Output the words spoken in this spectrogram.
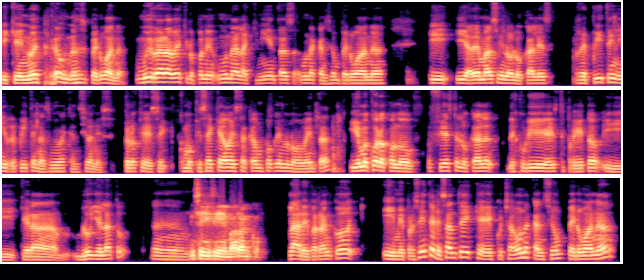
y que no es, no es peruana. Muy rara vez que lo ponen una a la 500, una canción peruana, y, y además en los locales repiten y repiten las mismas canciones. Creo que se, como que se ha quedado destacado un poco en los 90. Y yo me acuerdo cuando fui a este local, descubrí este proyecto y que era Blue Gelato. Eh, sí, sí, en Barranco. Claro, en Barranco. Y me pareció interesante que escuchaba una canción peruana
